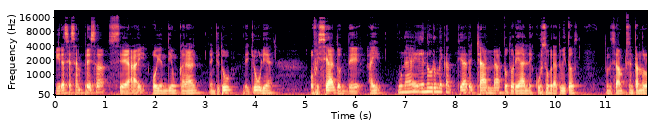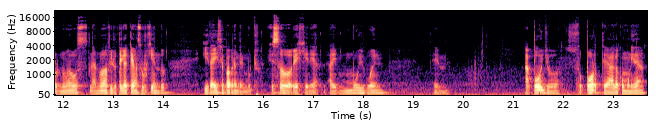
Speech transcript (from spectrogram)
Y gracias a esa empresa se hay hoy en día un canal en YouTube de Julia oficial donde hay una enorme cantidad de charlas, tutoriales, cursos gratuitos, donde se van presentando los nuevos, las nuevas bibliotecas que van surgiendo y de ahí se puede aprender mucho. Eso es genial. Hay muy buen em, apoyo, soporte a la comunidad.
